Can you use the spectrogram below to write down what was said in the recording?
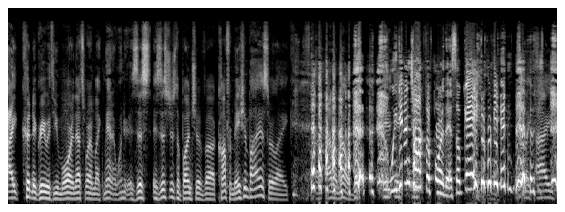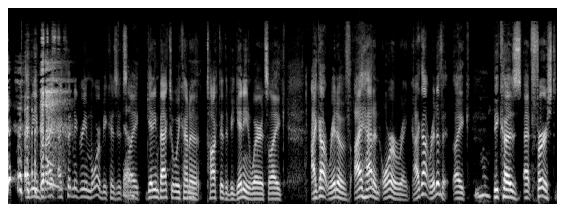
I couldn't agree with you more, and that's where I'm like, man, I wonder is this is this just a bunch of uh, confirmation bias or like I, I don't know. But it- we it- didn't it- talk before this okay like I, I mean, but I, I couldn't agree more because it's Yeah. like getting back to what we kind of talked at the beginning, where it's like I got rid of I had an Oura ring, I got rid of it, like Mhm. because at first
